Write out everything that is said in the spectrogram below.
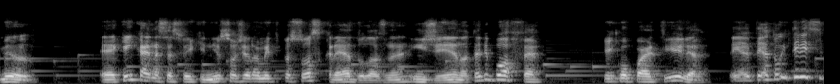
Meu, é, quem cai nessas fake news são geralmente pessoas crédulas, né? Ingênuas, até de boa fé. Quem compartilha tem, tem até um interesse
